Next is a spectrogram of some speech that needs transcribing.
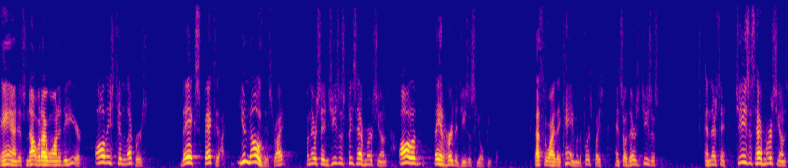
and it's not what I wanted to hear. All these ten lepers, they expected. You know this, right? When they were saying, "Jesus, please have mercy on us," all of they had heard that Jesus healed people. That's the why they came in the first place. And so there's Jesus, and they're saying, "Jesus, have mercy on us."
